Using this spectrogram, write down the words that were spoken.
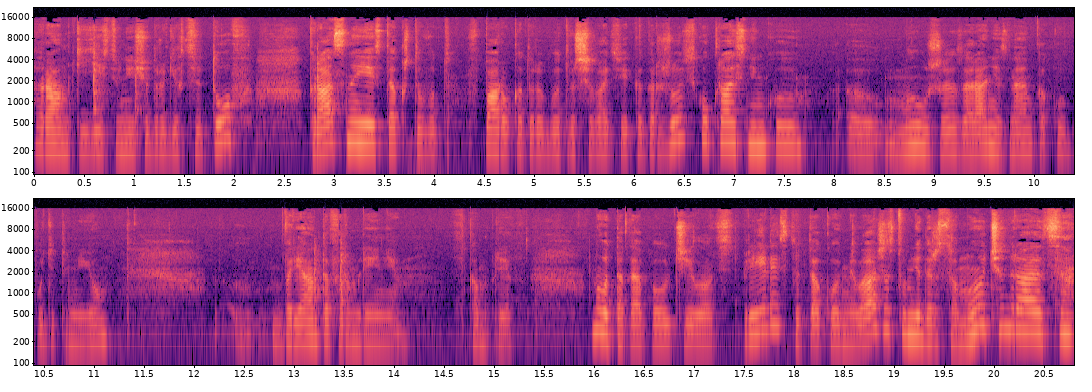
рамки есть у нее еще других цветов. Красный есть, так что вот пару, которую будет вышивать Вика Горжуську красненькую. э, мы уже заранее знаем, какой будет у нее э, вариант оформления, комплект. Ну, вот такая получилась прелесть, вот такое милашество. Мне даже самой очень нравится,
